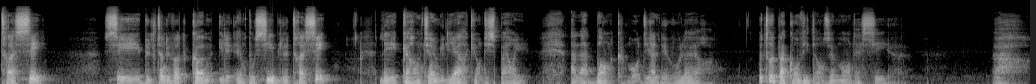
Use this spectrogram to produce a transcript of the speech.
tracer ces bulletins de vote comme il est impossible de tracer les 41 milliards qui ont disparu à la Banque mondiale des voleurs. Vous ne trouvez pas qu'on vit dans un monde assez euh, ah,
